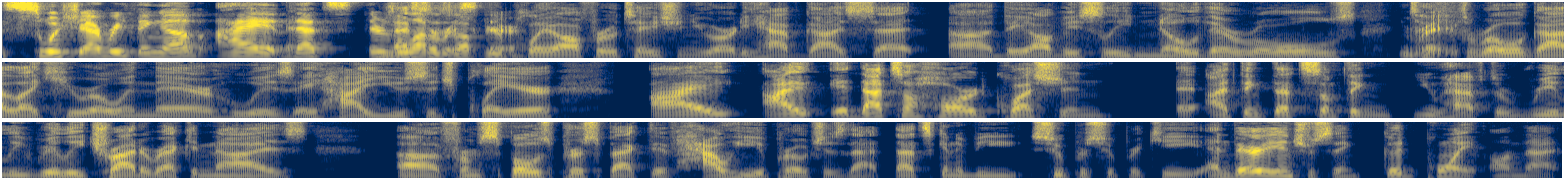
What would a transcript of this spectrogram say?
switch everything up. I that's there's a lot of risk up there. your playoff rotation. You already have guys set. Uh, they obviously know their roles. To right. throw a guy like Herro in there who is a high usage player, I I that's a hard question. I think that's something you have to really really try to recognize uh, from Spo's perspective, how he approaches that. That's going to be super, super key and very interesting. Good point on that.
